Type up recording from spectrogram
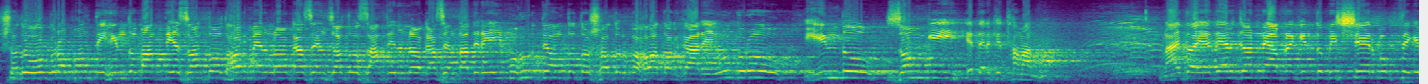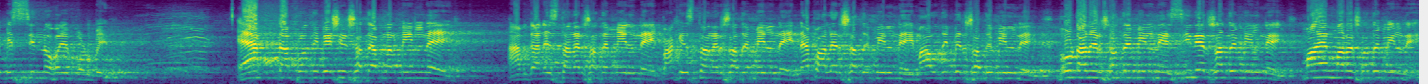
শুধু উগ্রপন্থী হিন্দু বাদ দিয়ে যত ধর্মের লোক আছেন, যত জাতির লোক আছেন, তাদের এই মুহূর্তে অন্তত সতর্ক হওয়া দরকার। এই উগ্র, হিন্দু, জঙ্গি, এদেরকে থামানো। নাই তো এদের জন্য আপনি কিন্তু বিশ্বের মুখ থেকে বিচ্ছিন্ন হয়ে পড়বেন। একটা প্রতিবেশীর সাথে আপনার মিল নেই, আফগানিস্তানের সাথে মিল নেই, পাকিস্তানের সাথে মিল নেই, নেপালের সাথে মিল নেই, মালদ্বীপের সাথে মিল নেই, ভুটানের সাথে মিল নেই, চীনের সাথে মিল নেই, মায়ানমারের সাথে মিল নেই।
